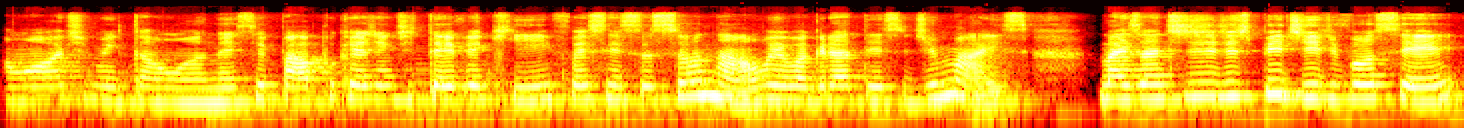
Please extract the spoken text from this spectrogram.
Ótimo, então, Ana. Esse papo que a gente teve aqui foi sensacional. Eu agradeço demais. Mas antes de despedir de você,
